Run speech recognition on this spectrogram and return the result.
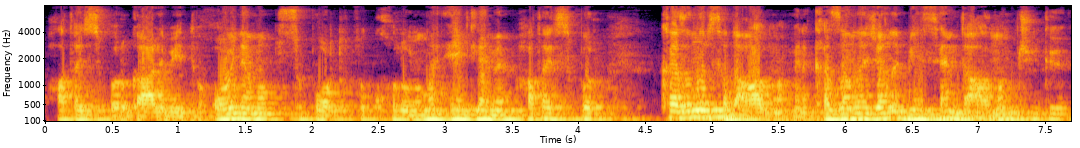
Hatayspor galibiyeti oynamam. Spor Toto kolonuma eklemem. Hatayspor kazanırsa da almam. Yani kazanacağını bilsem de almam. Çünkü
